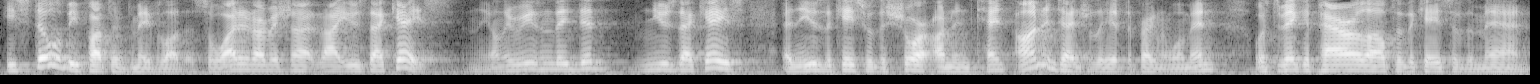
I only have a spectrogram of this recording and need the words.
he still would be part of Dmei. So why did our Mishnah not use that case? And the only reason they did use that case, and they used the case where the shore uninten- unintentionally hit the pregnant woman, was to make it parallel to the case of the man.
